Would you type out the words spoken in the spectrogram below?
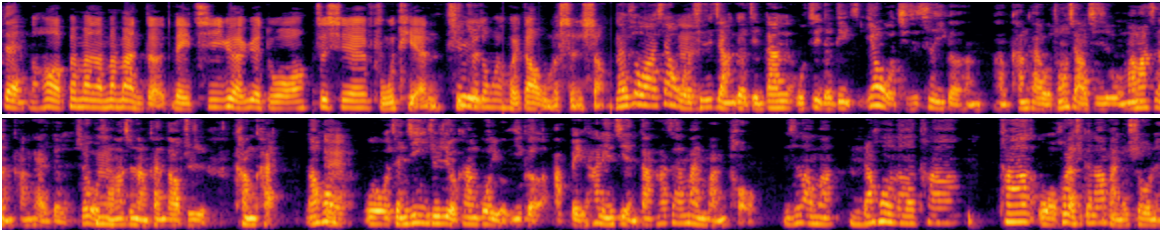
对然后慢慢的、慢慢的累积越来越多这些福田，其实最终会回到我们身上。没错啊，像我其实讲一个简单我自己的例子，因为我其实是一个很很慷慨，我从小其实我妈妈是很慷慨的人，所以我从她身上看到就是慷慨。然后我我曾经就是有看过有一个阿伯，他年纪很大，他在卖馒头，你知道吗？嗯然后呢，他他我后来去跟他买的时候呢，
